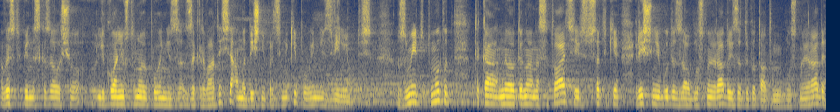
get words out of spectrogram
виступі не сказало, що лікувальні установи повинні за- закриватися, а медичні працівники повинні звільнюватися. Розумієте, тому тут така неординарна ситуація, і все-таки рішення буде за обласною радою і за депутатами обласної ради.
